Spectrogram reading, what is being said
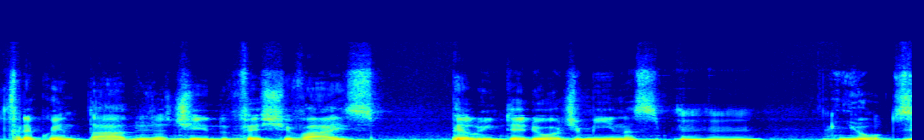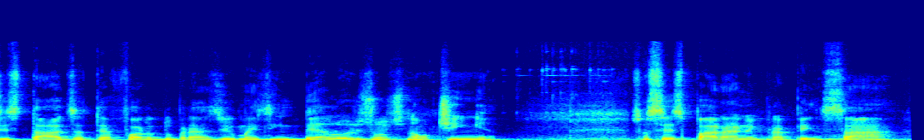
frequentado, já tinha ido festivais pelo interior de Minas, em outros estados, até fora do Brasil, mas em Belo Horizonte não tinha. Se vocês pararem para pensar,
